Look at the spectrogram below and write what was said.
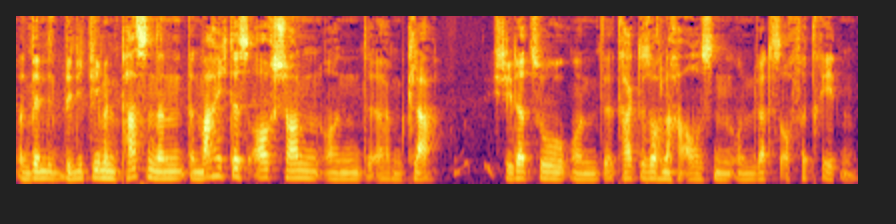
Und wenn, wenn die Themen passen, dann, dann mache ich das auch schon. Und ähm, klar, ich stehe dazu und äh, trage das auch nach außen und werde es auch vertreten.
